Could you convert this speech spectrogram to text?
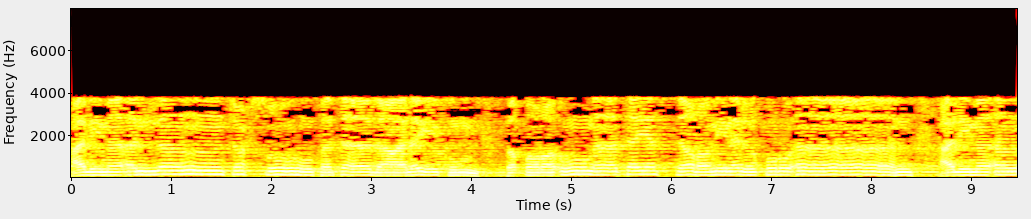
علم أن لن تحصوه فتاب عليكم فاقرؤوا ما تيسر من القرآن علم أن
